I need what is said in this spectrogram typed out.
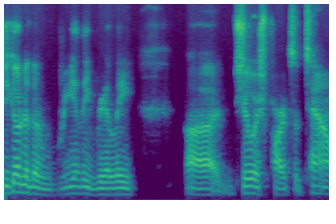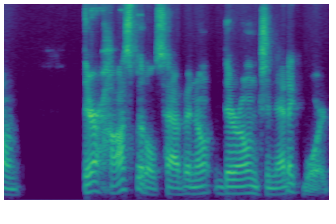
you go to the really really uh, Jewish parts of town, their hospitals have an their own genetic ward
